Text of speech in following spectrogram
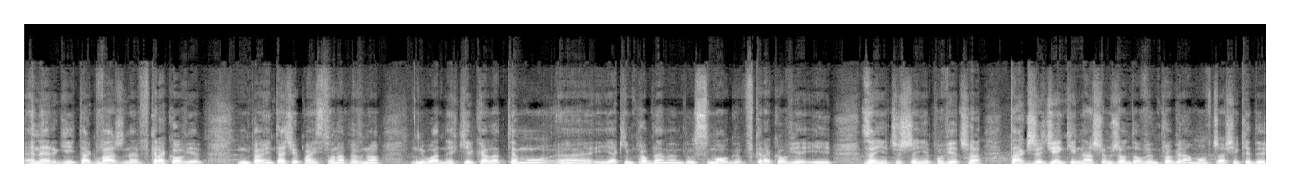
energii, tak ważne w Krakowie. Pamiętacie Państwo na pewno ładnych kilka lat temu, e, jakim problemem był smog w Krakowie i zanieczyszczenie powietrza. Także dzięki naszym rządowym programom w czasie, kiedy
